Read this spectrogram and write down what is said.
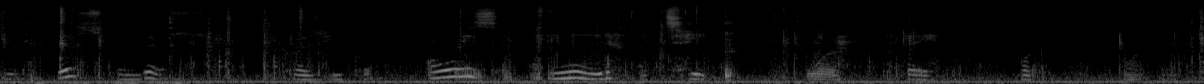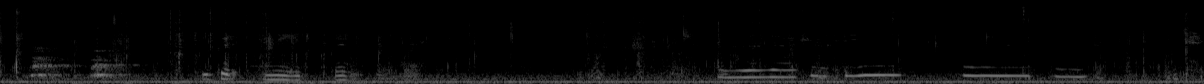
gonna pack this and this because you could always need a tape or a hold on or a you could need anything, bro. There should be Okay.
